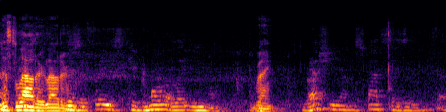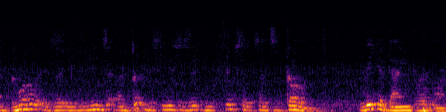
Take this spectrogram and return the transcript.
Just louder, louder. There's a phrase, "Kigmol. Right. Rashi on the spot says a, a gmol is a, means a good. He uses it. He flips it. Says gold. Read a dying bread line.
